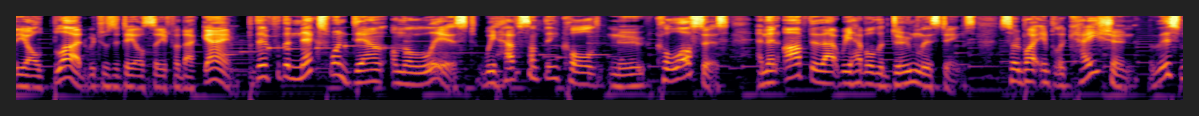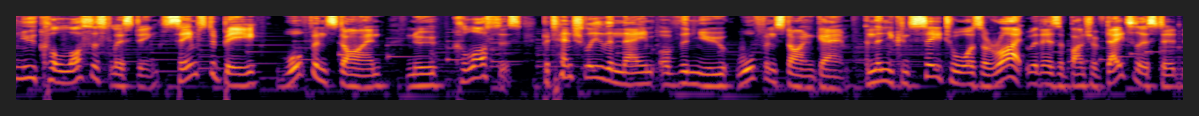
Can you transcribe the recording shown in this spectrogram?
the Old Blood, which was a DLC for that game. But then for the next one down on the list, we have something called New Colossus, and then after that we have all the Doom listings. So by implication, this New Colossus listing seems to be Wolfenstein New Colossus, potentially the name of the new Wolfenstein game. And then you can see towards the right where there's a bunch of dates listed,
